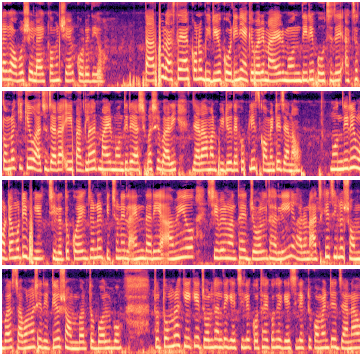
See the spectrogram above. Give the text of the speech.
লাগে অবশ্যই লাইক কমেন্ট শেয়ার করে দিও। তারপর রাস্তায় আর কোনো ভিডিও করিনি, একেবারে মায়ের মন্দিরে পৌঁছে যাই। আচ্ছা তোমরা কি কেউ আছো যারা এই পাগলাহাট মায়ের মন্দিরের আশেপাশে বাড়ি? যারা আমার ভিডিও দেখো প্লিজ কমেন্টে জানাও। মন্দিরে মোটামুটি ভিড় ছিল। তো কয়েকজনের পিছনে লাইন দাঁড়িয়ে আমিও শিবের মাথায় জল ঢালি। কারণ আজকে ছিল সোমবার, শ্রাবণ মাসের দ্বিতীয় সোমবার, তো বলব। তো তোমরা কে কে জল ঢালতে গেছিলে, কোথায় কোথায় গেছিলে একটু কমেন্টে জানাও।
